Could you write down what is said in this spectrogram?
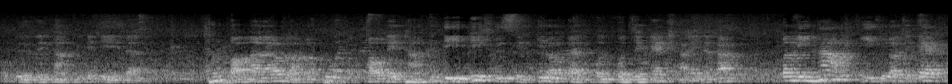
คนอื่นในทางที่ไม่ดีแต่ทั้งต่อหน้าและรับหลังเราพูดกับเขาในทางที่ดีนี่คือสิ่งที่เราแต่คนควรจะแก้ไขนะครับ มันมีห้าวิธีที่เราจะแก้ไข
